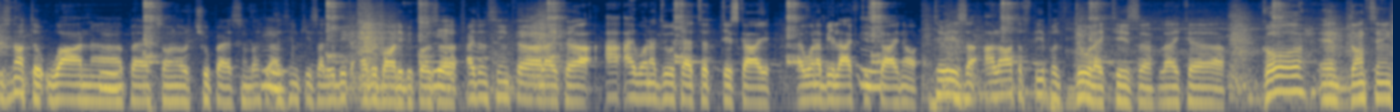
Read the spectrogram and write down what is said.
it's not uh, one uh, person or two person, but I think it's a little bit everybody because uh, I don't think uh, like uh, I, I wanna do that to this guy. I wanna be like this guy. No, there is uh, a lot of people do like this. Uh, like uh, go and don't think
